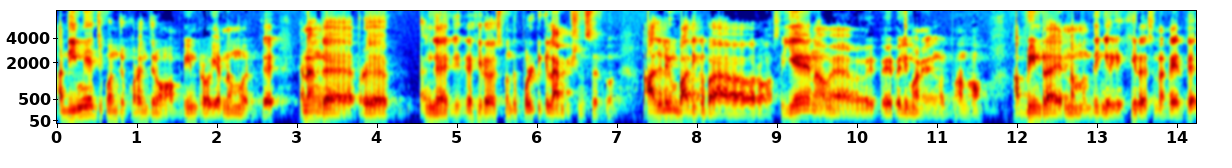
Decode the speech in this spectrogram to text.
அந்த இமேஜ் கொஞ்சம் குறைஞ்சிரும் அப்படின்ற ஒரு எண்ணமும் இருக்குது ஏன்னா அங்கே அப்புறம் அங்கே இருக்கிற ஹீரோஸ்க்கு வந்து பொலிட்டிக்கல் ஆம்பிஷன்ஸ் இருக்கும். அதுலேயும் பாதிக்க வரும். ஸோ ஏன் நான் வெ- வெ- வெளி மாநிலங்கள் பண்ணணும்? அப்படின்ற எண்ணம் வந்து இங்கே ஹீரோஸ் நிறைய இருக்குது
